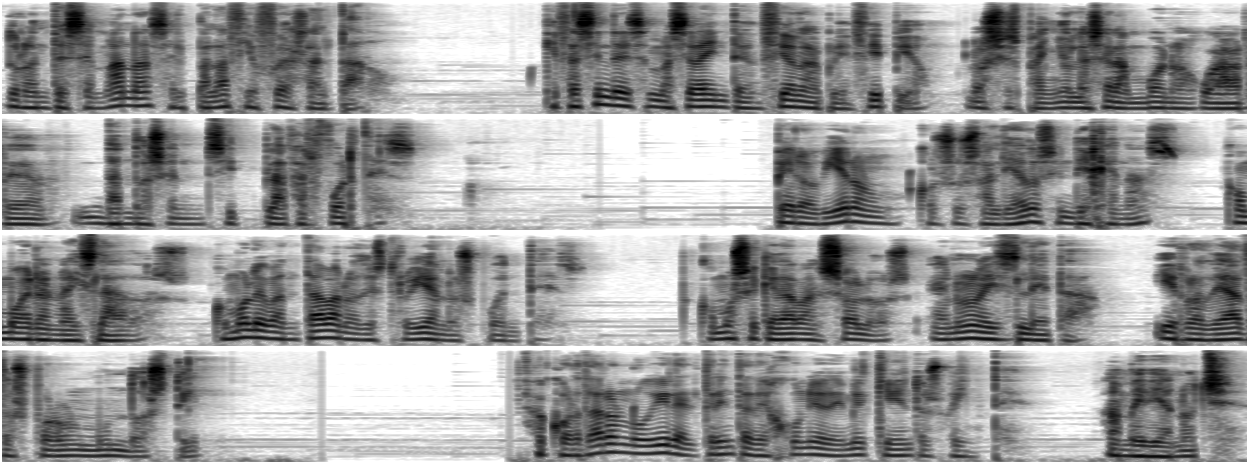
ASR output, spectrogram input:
Durante semanas el palacio fue asaltado. Quizás sin demasiada intención al principio, los españoles eran buenos dándose en plazas fuertes. Pero vieron con sus aliados indígenas cómo eran aislados, cómo levantaban o destruían los puentes, cómo se quedaban solos en una isleta y rodeados por un mundo hostil. Acordaron huir el 30 de junio de 1520, a medianoche,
